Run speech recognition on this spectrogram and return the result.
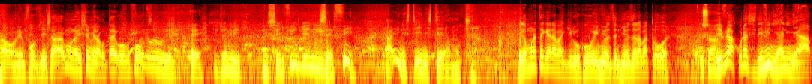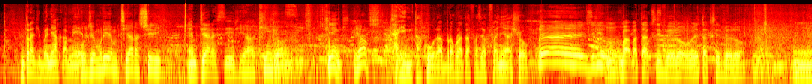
aho imfuvyi sha hari umuntu yishimira kuta ubupfuvyi wewe eh. Ivyo ni biki ni selfie ubye ni selfie? Ayi ni style ni style ya mupya. Ega munategera abagiruko abagira uku ntiyoza ntiyoza arabatora Ivi hivi hakuna ni yani ni hapa mtu anajibania kamera. Uje muri MTR Siri. MTR siri ya King of King? Yep. Kai mtakura bro kuna tafasi ya kufanyia show. Eh zilio. Ba, ba taxi velo ule taxi velo. Mm.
